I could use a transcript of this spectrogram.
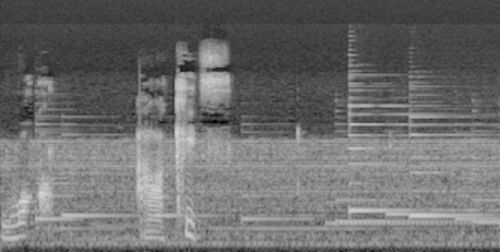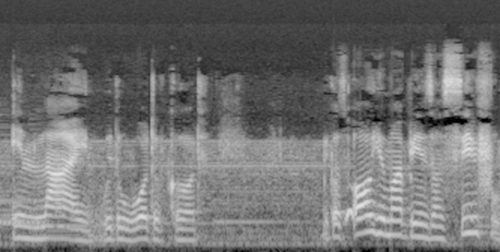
walk our kids in line with the Word of God. Because all human beings are sinful.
